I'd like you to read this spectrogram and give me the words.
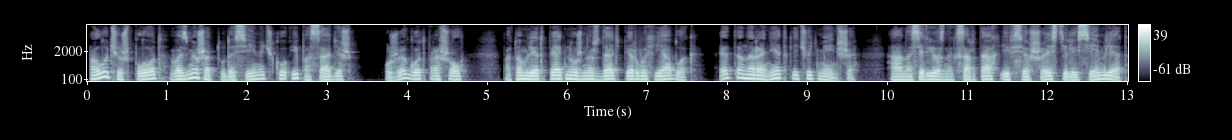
Получишь плод, возьмешь оттуда семечку и посадишь. Уже год прошел. Потом лет пять нужно ждать первых яблок. Это на ранетке чуть меньше, а на серьезных сортах и все шесть или семь лет.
